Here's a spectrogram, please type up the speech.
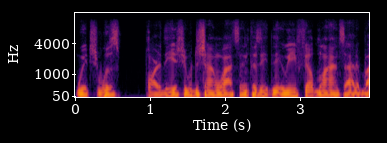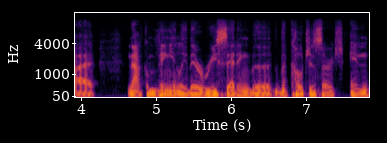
which was part of the issue with Deshaun Watson because he, he felt blindsided by it. Now, conveniently, they're resetting the the coaching search, and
